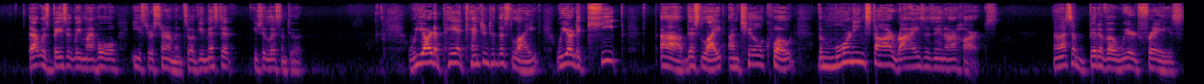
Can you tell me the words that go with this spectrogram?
That was basically my whole Easter sermon. So if you missed it, you should listen to it. We are to pay attention to this light. We are to keep uh, this light until, quote, the morning star rises in our hearts. Now, that's a bit of a weird phrase,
